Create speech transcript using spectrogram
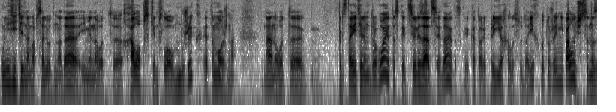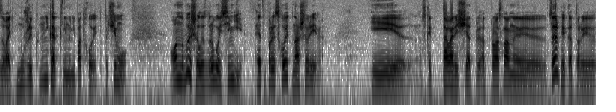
унизительным абсолютно, да, именно вот э, холопским словом мужик, это можно, да, но вот э, представителям другой, так сказать, цивилизации, да, так сказать, которая приехала сюда, их вот уже не получится называть мужик, ну никак к нему не подходит. Почему? Он вышел из другой семьи. Это происходит в наше время. И, сказать, товарищи от, от православной церкви, которые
